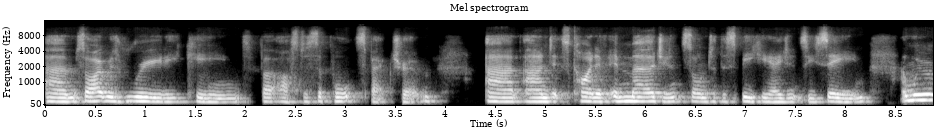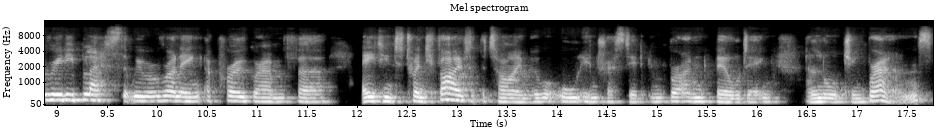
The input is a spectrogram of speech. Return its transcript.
Um, so i was really keen for us to support spectrum and its kind of emergence onto the speaking agency scene. And we were really blessed that we were running a program for 18 to 25s at the time who were all interested in brand building and launching brands.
